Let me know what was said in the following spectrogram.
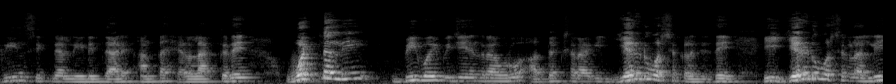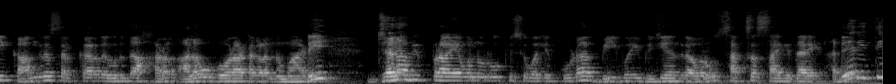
ಗ್ರೀನ್ ಸಿಗ್ನಲ್ ನೀಡಿದ್ದಾರೆ ಅಂತ ಹೇಳಲಾಗ್ತದೆ. ಒಟ್ಟಿನಲ್ಲಿ ಬಿ ವೈ ವಿಜಯೇಂದ್ರ ಅವರು ಅಧ್ಯಕ್ಷರಾಗಿ ಎರಡು ವರ್ಷ ಕಳೆದಿದೆ. ಈ ಎರಡು ವರ್ಷಗಳಲ್ಲಿ ಕಾಂಗ್ರೆಸ್ ಸರ್ಕಾರದ ವಿರುದ್ಧ ಹಲವು ಹೋರಾಟಗಳನ್ನು ಮಾಡಿ ಜನಾಭಿಪ್ರಾಯವನ್ನು ರೂಪಿಸುವಲ್ಲಿ ಕೂಡ ಬಿ ವೈ ವಿಜಯೇಂದ್ರ ಅವರು ಸಕ್ಸಸ್ ಆಗಿದ್ದಾರೆ. ಅದೇ ರೀತಿ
